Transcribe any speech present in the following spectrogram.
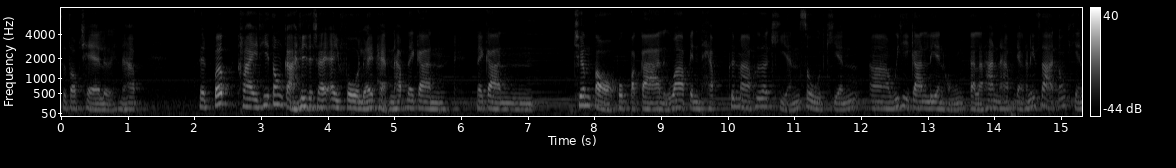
stop share เลยนะครับ เสร็จปุ๊บ ใครที่ต้องการที่จะใช้ iPhone หรือ iPad นะครับในการในการ เชื่อมต่อปกปากกาหรือว่าเป็นแท็บขึ้นมาเพื่อเขียนสูตรเขียนวิธีการเรียนของแต่ละท่านนะครับ อย่างคณิตศาสตร์ต้องเขียน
